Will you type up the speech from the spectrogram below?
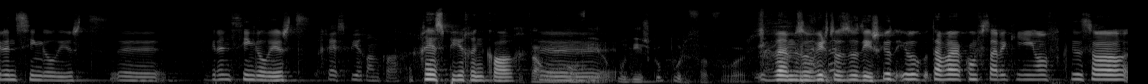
Grande single este, uh, grande single este. Respire encore. Respire encore. Vamos Eh, ouvir o disco, por favor. Vamos ouvir todos o disco. Eu- Eu estava a confessar aqui em off que só,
